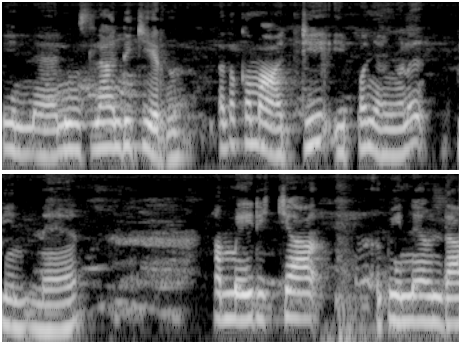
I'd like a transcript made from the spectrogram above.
പിന്നെ ന്യൂസിലാൻഡിലേക്കായിരുന്നു അതൊക്കെ മാറ്റി ഇപ്പോൾ ഞങ്ങൾ പിന്നെ അമേരിക്ക പിന്നെ എന്താ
